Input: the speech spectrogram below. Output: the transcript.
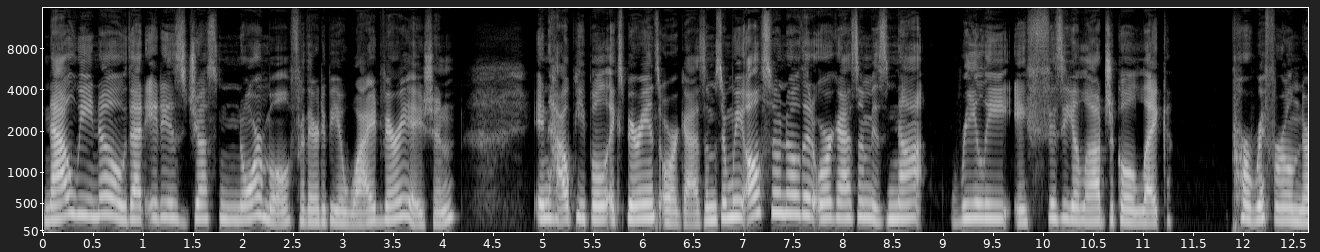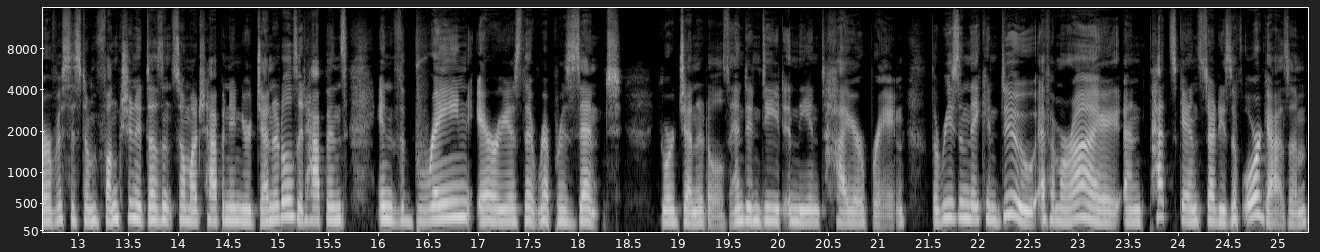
Now we know that it is just normal for there to be a wide variation in how people experience orgasms. And we also know that orgasm is not really a physiological, like, peripheral nervous system function. It doesn't so much happen in your genitals, it happens in the brain areas that represent your genitals and indeed in the entire brain. The reason they can do fMRI and PET scan studies of orgasm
